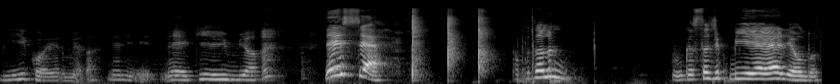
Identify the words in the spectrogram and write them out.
B'yi koyarım ya da. Ne ne ne giyeyim ya. Neyse. Kapatalım. Kısacık bir yer oldu.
